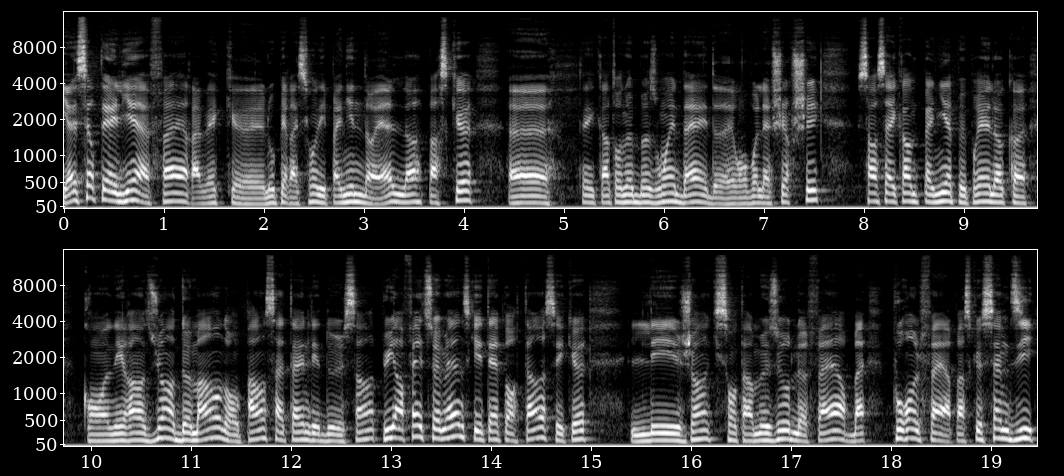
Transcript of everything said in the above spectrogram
il y a un certain lien à faire avec euh, l'opération des paniers de Noël, là, parce que euh, quand on a besoin d'aide, euh, on va la chercher. 150 paniers à peu près qu'on est rendu en demande, on pense atteindre les 200. Puis en fin de semaine, ce qui est important, c'est que les gens qui sont en mesure de le faire ben, pourront le faire. Parce que samedi,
